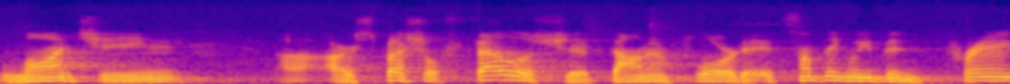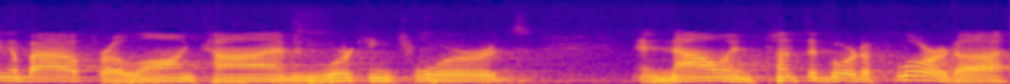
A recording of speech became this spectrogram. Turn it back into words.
launching uh, our special fellowship down in Florida. It's something we've been praying about for a long time and working towards. And now in Punta Gorda, Florida,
